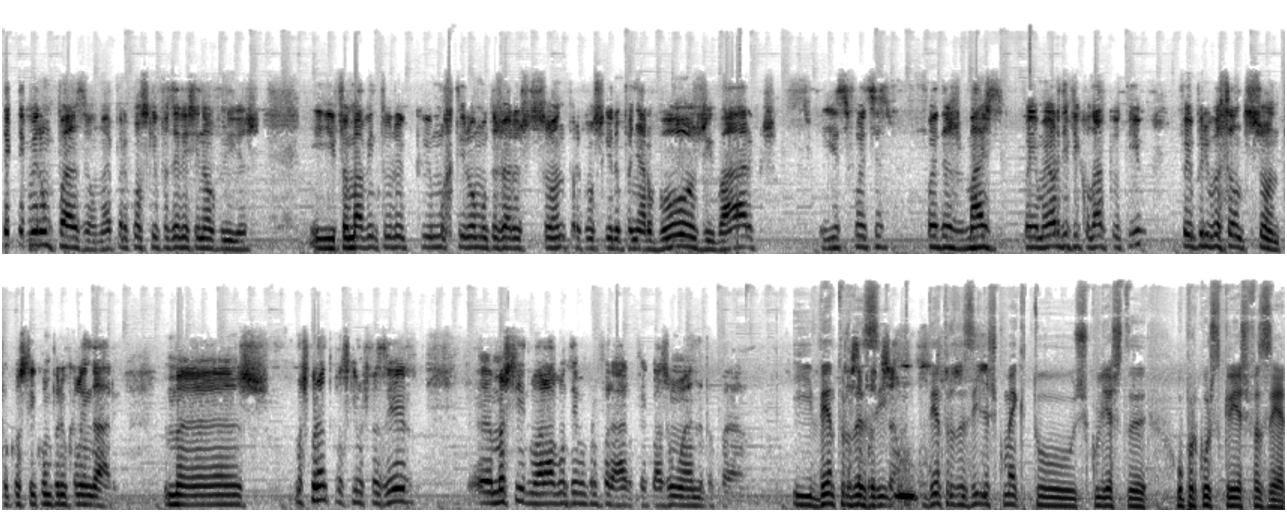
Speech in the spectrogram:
tem que haver um puzzle não é? para conseguir fazer estes nove dias. E foi uma aventura que me retirou muitas horas de sono para conseguir apanhar voos e barcos. E isso foi, foi das mais foi a maior dificuldade que eu tive, foi a privação de sono para conseguir cumprir o calendário. Mas, mas pronto, conseguimos fazer. Eh, mas sim, demora algum tempo a preparar, foi quase um ano a preparar. E dentro das, dentro das ilhas, como é que tu escolheste o percurso que querias fazer?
